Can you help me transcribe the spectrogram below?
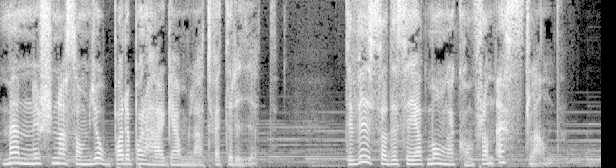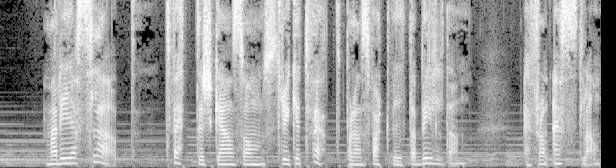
människorna som jobbade på det här gamla tvätteriet. Det visade sig att många kom från Estland. Maria Slät, tvätterskan som stryker tvätt på den svartvita bilden, är från Estland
